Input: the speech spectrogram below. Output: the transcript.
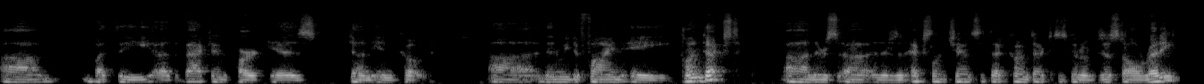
Um, but the, uh, the back end part is done in code. Uh, then we define a context. Uh, there's, uh, there's an excellent chance that that context is going to exist already.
